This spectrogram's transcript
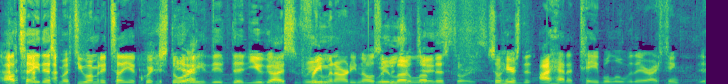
I'll tell you this much. Do you want me to tell you a quick story Yeah. that, that you guys, Yes, we- Freeman already knows we it, but love you'll love this. stories. So here's the. I had a table over there. I think uh,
